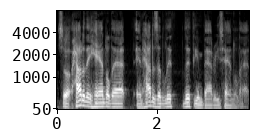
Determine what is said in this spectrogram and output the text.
So how do they handle that, and how does a lithium batteries handle that?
